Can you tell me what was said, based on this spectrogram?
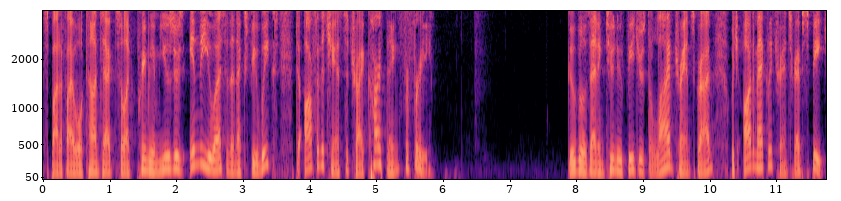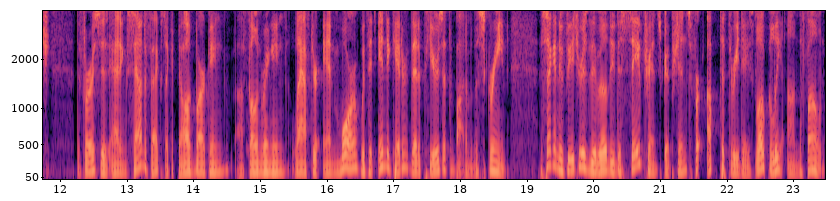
Spotify will contact select premium users in the US in the next few weeks to offer the chance to try Car Thing for free. Google is adding two new features to Live Transcribe, which automatically transcribes speech. The first is adding sound effects like a dog barking, a phone ringing, laughter, and more with an indicator that appears at the bottom of the screen. The second new feature is the ability to save transcriptions for up to three days locally on the phone.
